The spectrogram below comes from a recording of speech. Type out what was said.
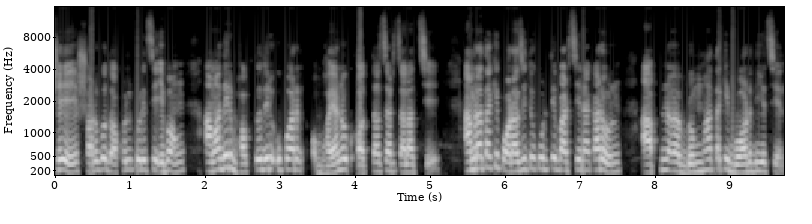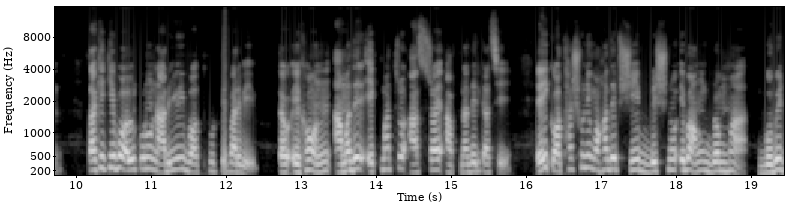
সে স্বর্গ দখল করেছে এবং আমাদের ভক্তদের উপর ভয়ানক অত্যাচার চালাচ্ছে। আমরা তাকে পরাজিত করতে পারছি না কারণ আপনা, ব্রহ্মা তাকে বর দিয়েছেন। তাকে কেবল কোনো নারীই বধ করতে পারবে। তো এখন আমাদের একমাত্র আশ্রয় আপনাদের কাছে। এই কথা শুনে মহাদেব শিব, বিষ্ণু এবং ব্রহ্মা গভীর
